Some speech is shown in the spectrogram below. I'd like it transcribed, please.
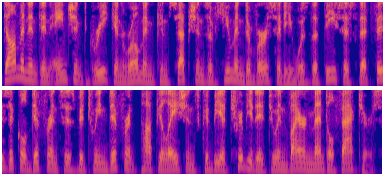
Dominant in ancient Greek and Roman conceptions of human diversity was the thesis that physical differences between different populations could be attributed to environmental factors.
